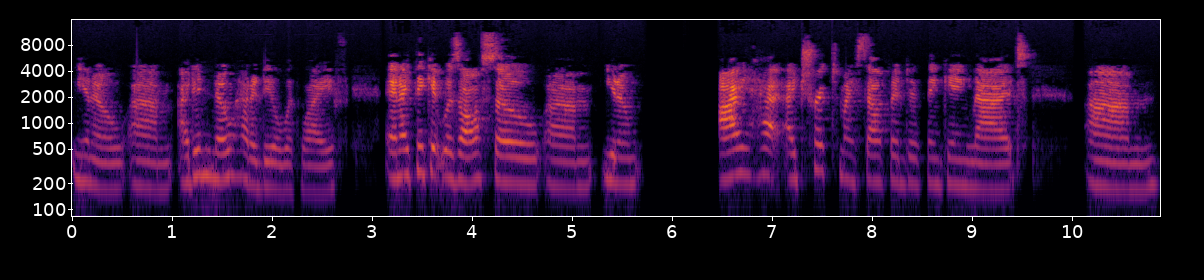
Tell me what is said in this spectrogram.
you know, um, I didn't know how to deal with life. And I think it was also, um, you know, I had I tricked myself into thinking that um,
